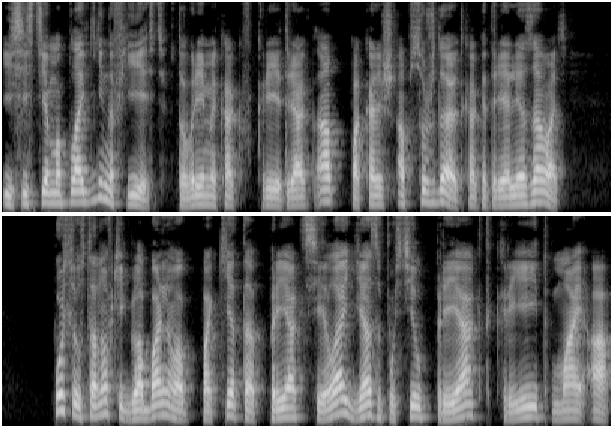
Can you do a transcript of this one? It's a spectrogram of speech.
И система плагинов есть, в то время как в Create React App пока лишь обсуждают, как это реализовать. После установки глобального пакета Preact CLI я запустил Preact Create My App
